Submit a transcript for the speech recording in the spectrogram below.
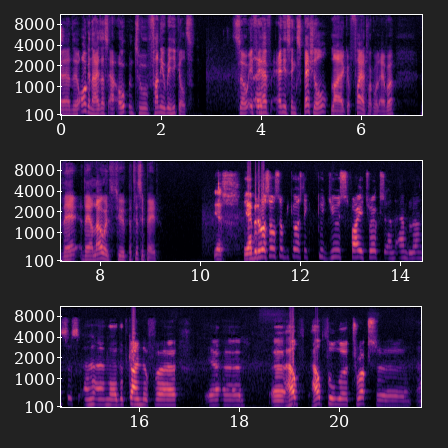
Uh, the organizers are open to funny vehicles. So if you Uh, have anything special, like a fire truck or whatever, they they allow it to participate. Yes. Yeah, but it was also because they could use fire trucks and ambulances and, and uh, that kind of uh, yeah, uh, uh, help helpful uh, trucks. Uh, uh,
